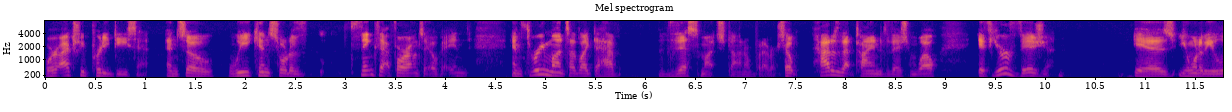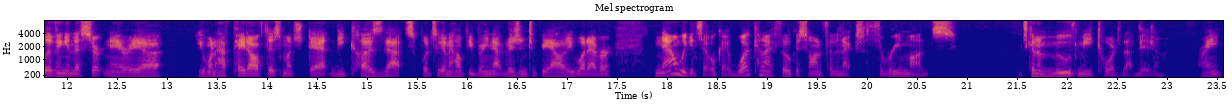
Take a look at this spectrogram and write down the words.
we're actually pretty decent. And so we can sort of think that far out and say, okay, in, in three months, I'd like to have this much done or whatever. So how does that tie into the vision? Well, if your vision is you want to be living in this certain area, you want to have paid off this much debt because that's what's going to help you bring that vision to reality, whatever. Now we can say, okay, what can I focus on for the next three months? It's going to move me towards that vision, right?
